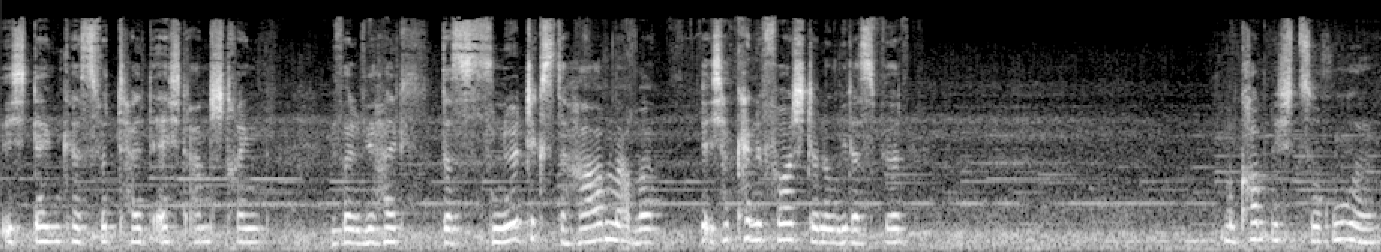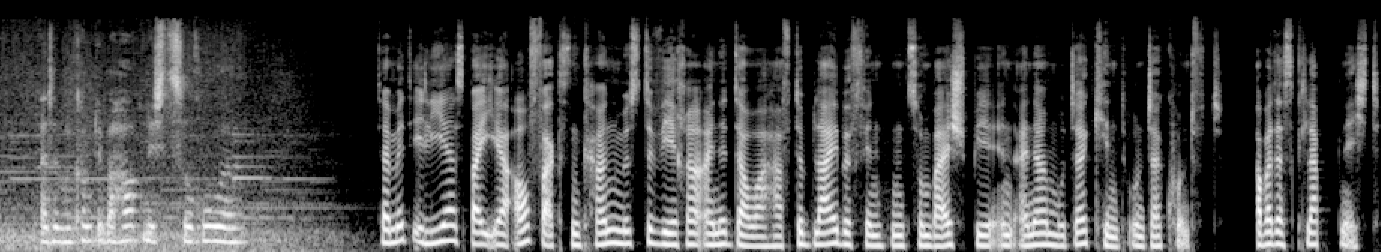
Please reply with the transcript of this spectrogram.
Ich denke, es wird halt echt anstrengend, weil wir halt das Nötigste haben, aber ich habe keine Vorstellung, wie das wird. Man kommt nicht zur Ruhe. Also man kommt überhaupt nicht zur Ruhe. Damit Elias bei ihr aufwachsen kann, müsste Vera eine dauerhafte Bleibe finden, zum Beispiel in einer Mutter-Kind-Unterkunft. Aber das klappt nicht.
